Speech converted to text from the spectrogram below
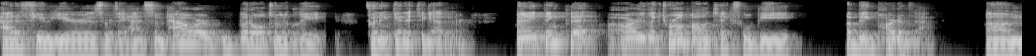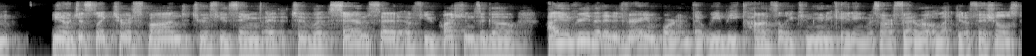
had a few years where they had some power, but ultimately couldn't get it together. And I think that our electoral politics will be a big part of that. Um, you know, just like to respond to a few things, to what Sam said a few questions ago, I agree that it is very important that we be constantly communicating with our federal elected officials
